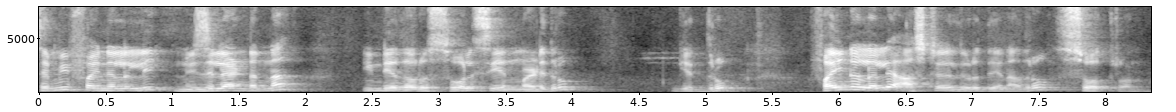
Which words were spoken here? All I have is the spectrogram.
ಸೆಮಿಫೈನಲಲ್ಲಿ ನ್ಯೂಜಿಲ್ಯಾಂಡನ್ನು ಇಂಡಿಯಾದವರು ಸೋಲಿಸಿ ಏನು ಮಾಡಿದರು? ಗೆದ್ದರು ಫೈನಲಲ್ಲಿ ಆಸ್ಟ್ರೇಲಿಯಾದ ವಿರುದ್ಧ ಏನಾದರೂ ಸೋತರು ಅಂತ.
